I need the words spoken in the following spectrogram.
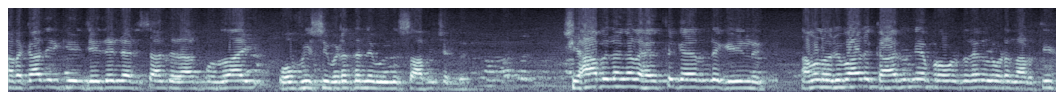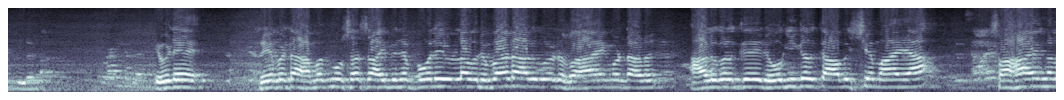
നടക്കാതിരിക്കുകയും ചെയ്തതിന്റെ അടിസ്ഥാനത്തിലാണ് പുതുതായി ഓഫീസ് ഇവിടെ തന്നെ വീണ്ടും സ്ഥാപിച്ചിട്ടുണ്ട്. ശിഹാബിതങ്ങൾ ഹെൽത്ത് കെയറിന്റെ കീഴിൽ നമ്മൾ ഒരുപാട് കാരുണ്യ പ്രവർത്തനങ്ങൾ ഇവിടെ നടത്തിയിട്ടുണ്ട്. ഇവിടെ പ്രിയപ്പെട്ട അഹമ്മദ് മൂസ സാഹിബിനെ പോലെയുള്ള ഒരുപാട് ആളുകളുടെ സഹായം കൊണ്ടാണ് ആളുകൾക്ക് രോഗികൾക്ക് ആവശ്യമായ സഹായങ്ങൾ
